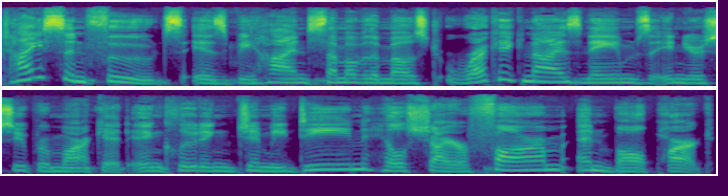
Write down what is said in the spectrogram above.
Tyson Foods is behind some of the most recognized names in your supermarket, including Jimmy Dean, Hillshire Farm, and Ball Park.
